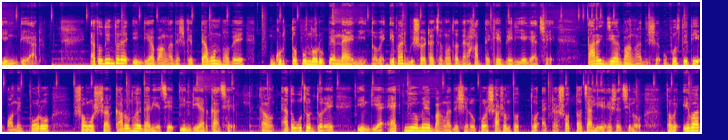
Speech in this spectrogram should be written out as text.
ইন্ডিয়ার। এতদিন ধরে ইন্ডিয়া বাংলাদেশকে তেমনভাবে গুরুত্বপূর্ণ রূপে নেয়নি, তবে এবার বিষয়টা যেন তাদের হাত থেকে বেরিয়ে গেছে। তারেক জিয়ার বাংলাদেশে উপস্থিতি অনেক বড় সমস্যার কারণ হয়ে দাঁড়িয়েছে ইন্ডিয়ার কাছে। কারণ এত বছর ধরে ইন্ডিয়া এক নিয়মে বাংলাদেশের ওপর শাসনতত্ত্ব একটা সত্তা চালিয়ে এসেছিল, তবে এবার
